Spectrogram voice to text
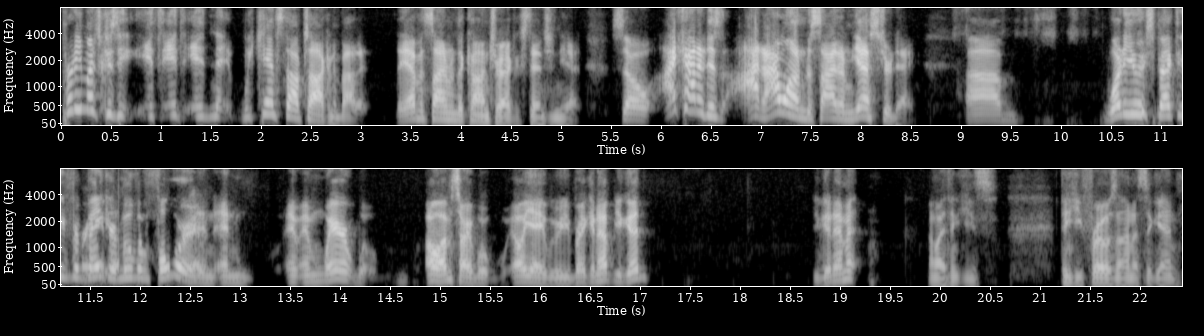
pretty much because it's it, it, it we can't stop talking about it. They haven't signed him the contract extension yet. So I kind of just I, I want him to sign him yesterday. Um, what are you expecting from Break Baker moving forward yeah. and, and and and where? Oh, I'm sorry. Oh yeah, were you breaking up? You good? You good, Emmett? Oh, I think he's I think he froze on us again.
